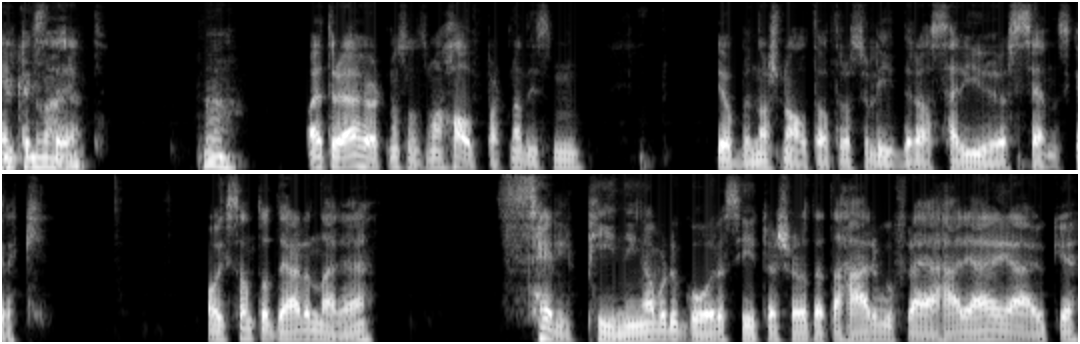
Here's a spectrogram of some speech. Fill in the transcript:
hun kunne være. Ja. Og jeg tror jeg har hørt noe sånt som at halvparten av de som jobber i Nationaltheatret også lider av seriøs sceneskrekk. Og, og det er den derre selvpininga hvor du går og sier til deg sjøl at dette her, hvorfor er jeg her? Jeg, jeg er jo ikke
